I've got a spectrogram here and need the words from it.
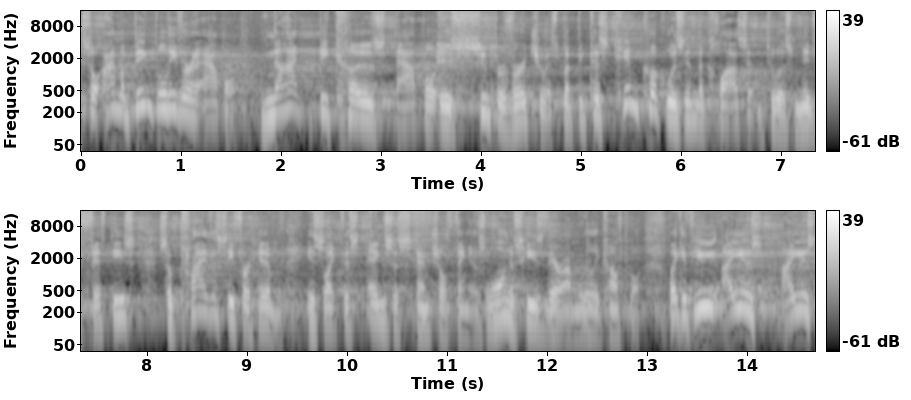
So I'm a big believer in Apple, not because Apple is super virtuous, but because Tim Cook was in the closet until his mid 50s. So privacy for him is like this existential thing. As long as he's there, I'm really comfortable. Like if you, I use, I use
